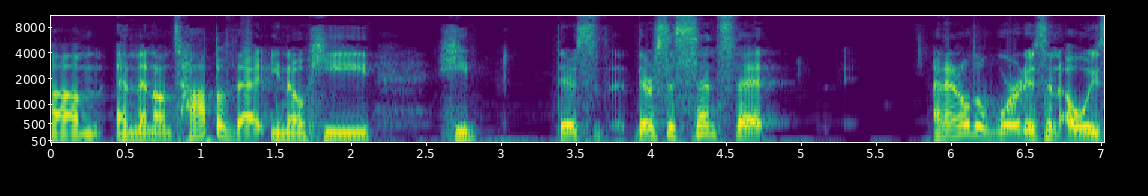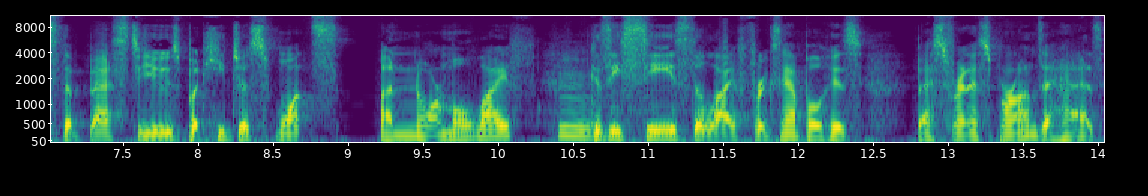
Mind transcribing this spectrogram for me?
Um, and then on top of that, you know, he, he, there's, there's a sense that, and I know the word isn't always the best to use, but he just wants a normal life because he sees the life, for example, his best friend Esperanza has.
